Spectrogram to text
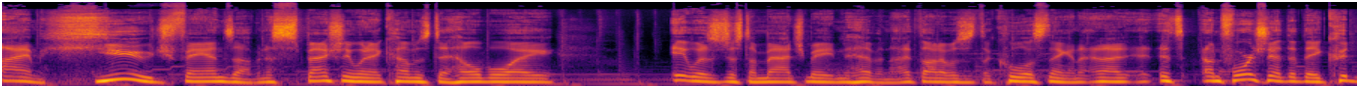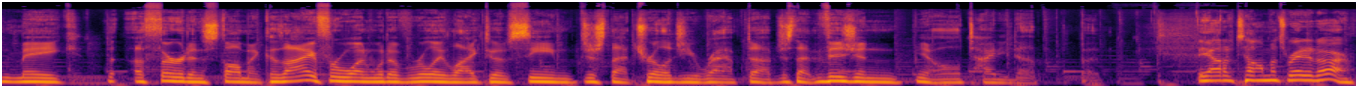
I am huge fans of, and especially when it comes to Hellboy. It was just a match made in heaven. I thought it was the coolest thing, and, and I, it's unfortunate that they couldn't make a third installment because I, for one, would have really liked to have seen just that trilogy wrapped up, just that vision, you know, all tidied up. But They ought to tell him it's rated R.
